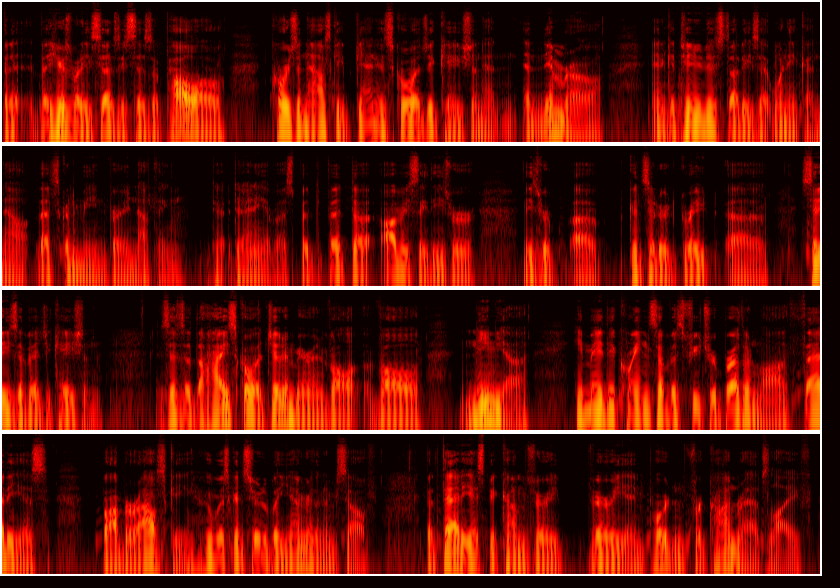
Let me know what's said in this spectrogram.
But, but here's what he says He says, Apollo Korzeniowski began his school education at, at Nimro and continued his studies at Winnica. Now, that's going to mean very nothing to, to any of us, but, but uh, obviously these were, these were uh, considered great uh, cities of education. It says at the high school at Jitomir in Vol, he made the acquaintance of his future brother in law, Thaddeus Bobrowski, who was considerably younger than himself. But Thaddeus becomes very, very important for Conrad's life.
